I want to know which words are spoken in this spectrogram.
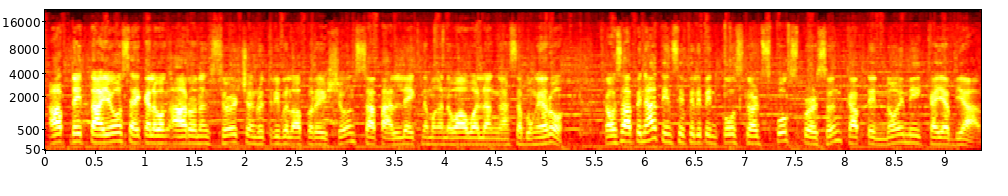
Update tayo sa ikalawang araw ng search and retrieval operations sa Taal Lake ng mga nawawalang ah, sabongero. Kausapin natin si Philippine Coast Guard spokesperson Captain Noemi Kayabyab.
